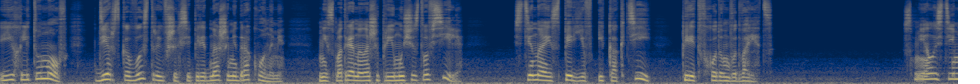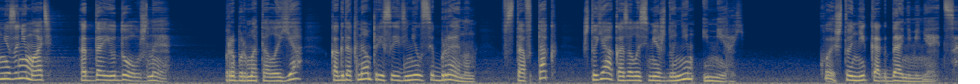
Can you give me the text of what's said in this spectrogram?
и их летунов, дерзко выстроившихся перед нашими драконами, несмотря на наше преимущество в силе. Стена из перьев и когтей перед входом во дворец. «Смелости им не занимать, отдаю должное», – пробормотала я, когда к нам присоединился Бреннан, встав так, что я оказалась между ним и мирой. Кое-что никогда не меняется.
